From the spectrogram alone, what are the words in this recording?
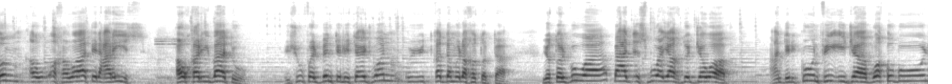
أم أو أخوات العريس أو قريباته. يشوفوا البنت اللي تعجبهم ويتقدموا لخطبتها. يطلبوها بعد أسبوع ياخذوا الجواب. عند يكون في إيجاب وقبول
